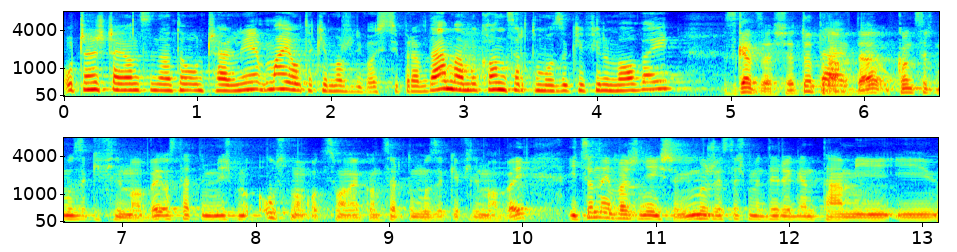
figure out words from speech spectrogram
uczęszczający na tę uczelnię mają takie możliwości, prawda? Mamy koncert muzyki filmowej. Zgadza się, to Tak. prawda. Koncert muzyki filmowej. Ostatnio mieliśmy ósmą odsłonę koncertu muzyki filmowej. I co najważniejsze, mimo że jesteśmy dyrygentami i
